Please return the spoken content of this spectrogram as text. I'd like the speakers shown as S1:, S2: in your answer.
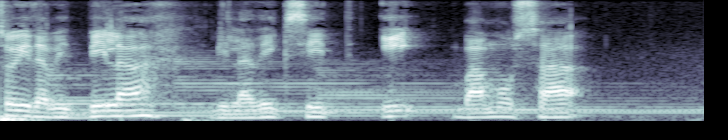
S1: Soy David Vila, Vila Dixit, y vamos a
